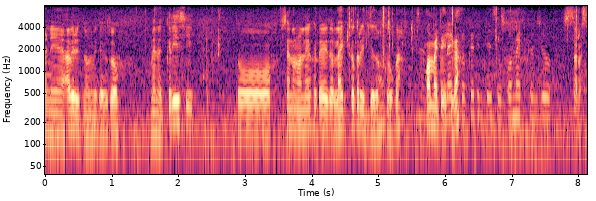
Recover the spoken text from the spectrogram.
અને આવી રીતનું અમે કંઈક જો મહેનત કરી છીએ. તો ચેનલમાં નહીં હોય તો લાઈક તો કરી દેજો શું કહું કા? કોમેન્ટ કરી દેજો કોમેન્ટ કરજો. સરસ.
